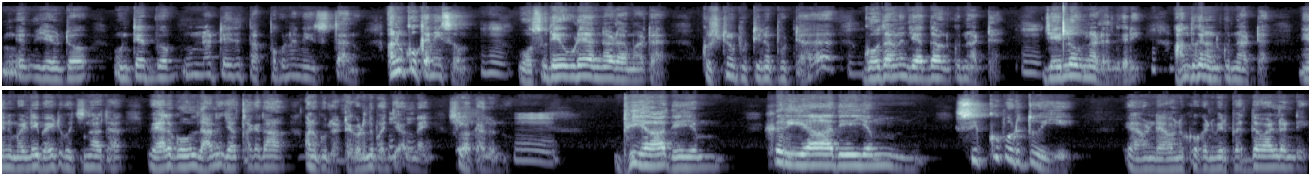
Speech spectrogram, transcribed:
ఇంకా ఏమిటో ఉంటే ఉన్నట్టయితే తప్పకుండా నేను ఇస్తాను. అనుకో కనీసం. వసుదేవుడే అన్నాడు ఆ మాట. కృష్ణుడు పుట్టిన పుట్ట గోదానం చేద్దాం అనుకున్నట్ట. జైల్లో ఉన్నాడు అందుకని. అందుకని అనుకున్నట్ట. నేను మళ్ళీ బయటకు వచ్చిన తర్వాత వేల గోవులు దానం చేస్తా కదా అనుకున్నట్టు. అక్కడ ఉంది పద్యాలు ఉన్నాయి శ్లోకాలను భియాదేయం హ్రియాదేయం. సిగ్గుపడుతూ ఇయ్యి ఏమండి ఏమనుకోకండి మీరు పెద్దవాళ్ళండి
